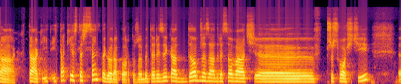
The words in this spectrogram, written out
Tak, tak. I, I taki jest też sens tego raportu, żeby te ryzyka dobrze zaadresować e, w przyszłości. E,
